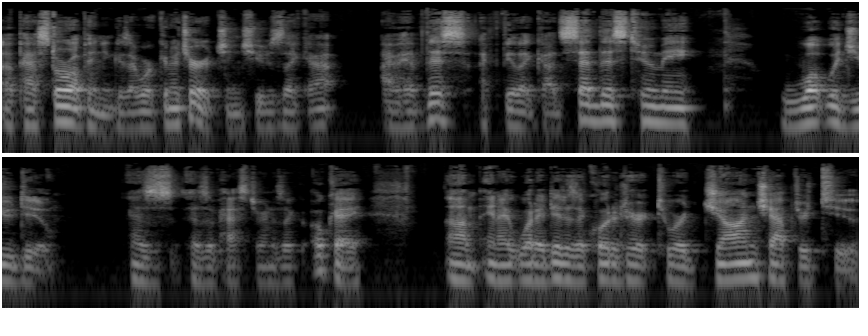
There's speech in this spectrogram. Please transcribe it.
a pastoral opinion, because I work in a church, and she was like, I, "I have this. I feel like God said this to me. What would you do as as a pastor?" And I was like, "Okay." Um, and I, what I did is I quoted her to her John chapter two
